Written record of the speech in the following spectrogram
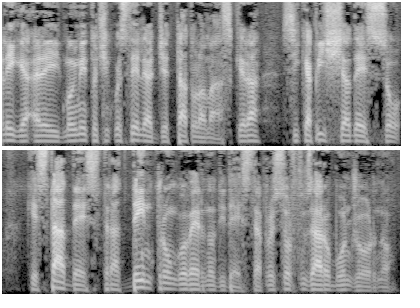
Lega, eh, il Movimento 5 Stelle ha gettato la maschera, si capisce adesso che sta a destra dentro un governo di destra. Professor Fusaro, buongiorno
